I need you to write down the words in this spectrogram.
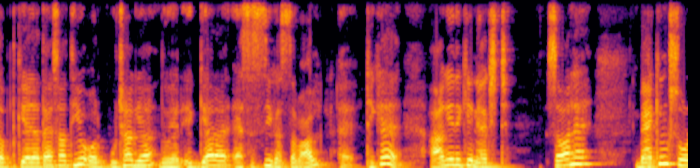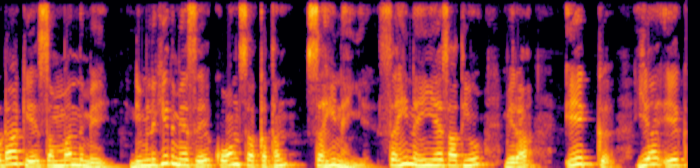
तप्त किया जाता है साथियों और पूछा गया 2011 एसएससी का सवाल है, ठीक है? आगे देखिए नेक्स्ट सवाल है, बेकिंग सोडा के संबंध में निम्नलिखित में से कौन सा कथन सही नहीं है? सही नहीं है साथियों, मेरा एक, यह एक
